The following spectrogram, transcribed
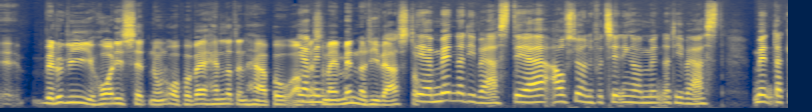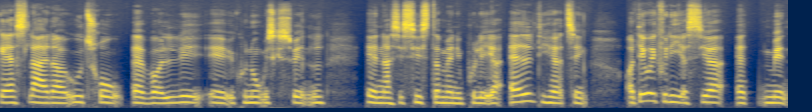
Øh, vil du ikke lige hurtigt sætte nogle ord på, hvad handler den her bog om? Jamen, altså med mænd, når de er værst. Det er mænd, når de er værst. Det er afslørende fortællinger om mænd, når de er værst. Mænd, der gaslighter og utro, er voldelig, øh, økonomisk svindel, øh, narcissister manipulerer, alle de her ting. Og det er jo ikke, fordi jeg siger, at mænd,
